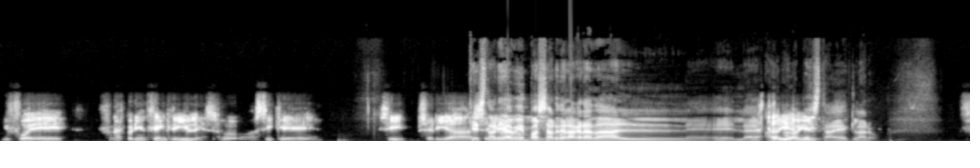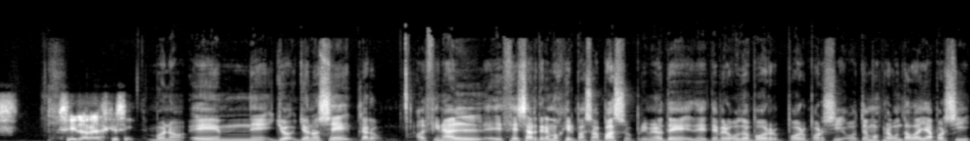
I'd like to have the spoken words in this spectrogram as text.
y fue una experiencia increíble. Eso, así que sí, sería. Que estaría sería bien pasar de la grada al, eh, a la bien. pista, eh, claro. Sí, la verdad es que sí. Bueno, eh, yo, yo no sé, claro, al final, eh, César, tenemos que ir paso a paso. Primero te, te, te pregunto por, por, por, si, o te hemos preguntado ya por si,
